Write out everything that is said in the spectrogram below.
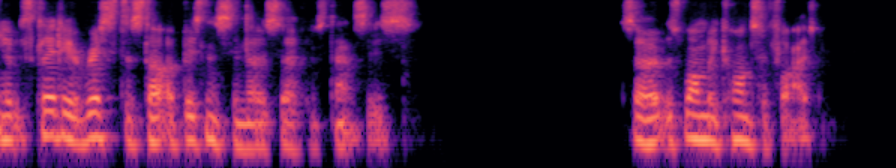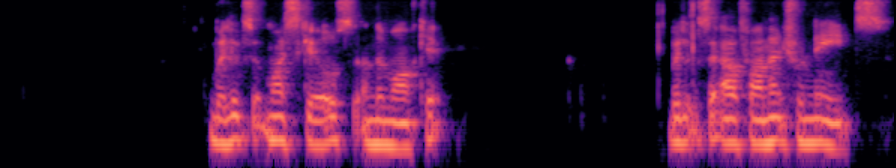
It was clearly a risk to start a business in those circumstances. So it was one we quantified. We looked at my skills and the market we looked at our financial needs.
